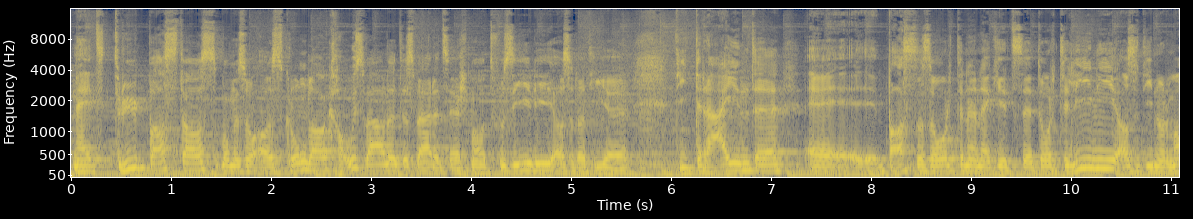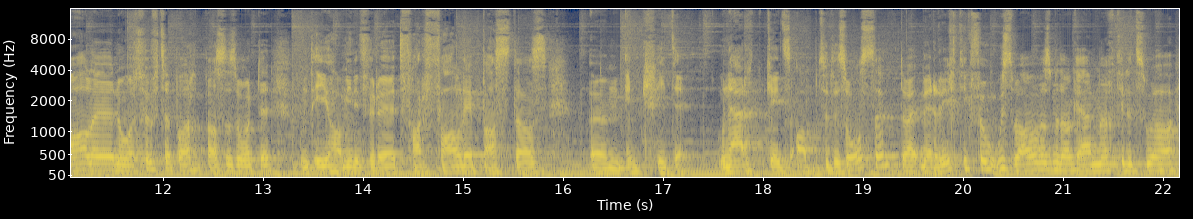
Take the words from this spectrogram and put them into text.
Man hat drei Pastas, die man so als Grundlage auswählen kann. Das wären zuerst mal die Fusiri, also die, äh, die drehenden äh, Pastasorten. Dann gibt es Tortellini, also die normalen 15 Pastasorten. Und ich habe mich für äh, die Farfalle Pastas ähm, entschieden. Und dann geht es ab zu den Soßen. Da hat man richtig viel Auswahl, was man da gerne möchte dazu haben.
